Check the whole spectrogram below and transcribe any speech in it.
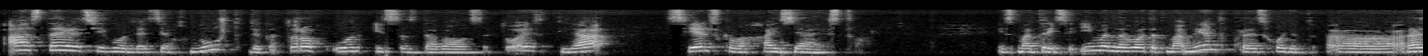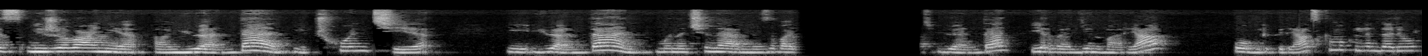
а оставить его для тех нужд, для которых он и создавался, то есть для сельского хозяйства. И смотрите, именно в этот момент происходит э, размежевание э, юандан и чхунте. И юандан мы начинаем называть юандан 1 января по григорианскому календарю,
